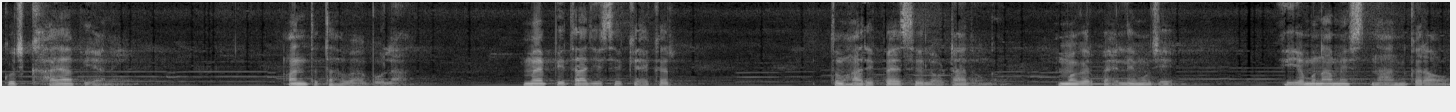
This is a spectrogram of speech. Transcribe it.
कुछ खाया पिया नहीं। अंततः वह बोला, मैं पिताजी से कहकर तुम्हारे पैसे लौटा दूँगा, मगर पहले मुझे यमुना में स्नान कराओ,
